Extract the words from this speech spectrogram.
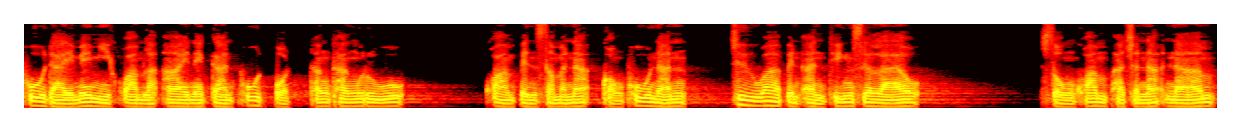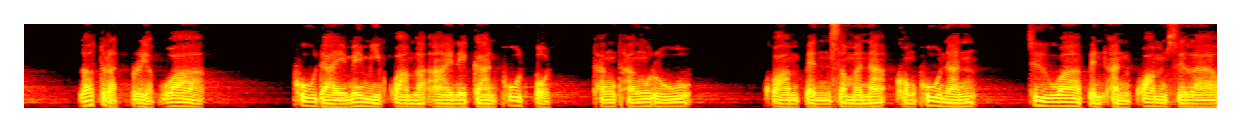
ผู้ใดไม่มีความละอายในการพูดบททั้งทั้งรู้ ความเป็นสมณะของผู้นั้น ชื่อว่าเป็นอันทิ้งเสียแล้วทรงความภาชนะน้ำแล้วตรัสเปรียบว่า ผู้ใดไม่มีความละอายในการพูดปด ทั้งทั้งรู้ ความเป็นสมณะของผู้นั้น ชื่อว่าเป็นอันความเสียแล้ว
